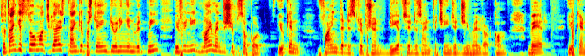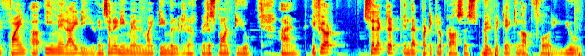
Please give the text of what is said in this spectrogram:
So thank you so much guys. Thank you for staying tuning in with me. If you need my mentorship support you can find the description dfc design for change at gmail.com where you can find a email id you can send an email. My team will re- respond to you. And if you're selected in that particular process will be taking up for you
